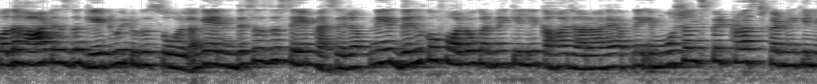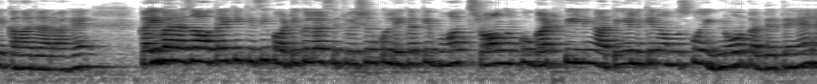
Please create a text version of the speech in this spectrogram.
For the heart is the gateway to the soul. Again, this is the same message. अपने दिल को फॉलो करने के लिए कहा जा रहा है अपने इमोशंस पे ट्रस्ट करने के लिए कहा जा रहा है कई बार ऐसा होता है कि किसी पर्टिकुलर सिचुएशन को लेकर के बहुत स्ट्रांग हमको गट फीलिंग आती है लेकिन हम उसको इग्नोर कर देते हैं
